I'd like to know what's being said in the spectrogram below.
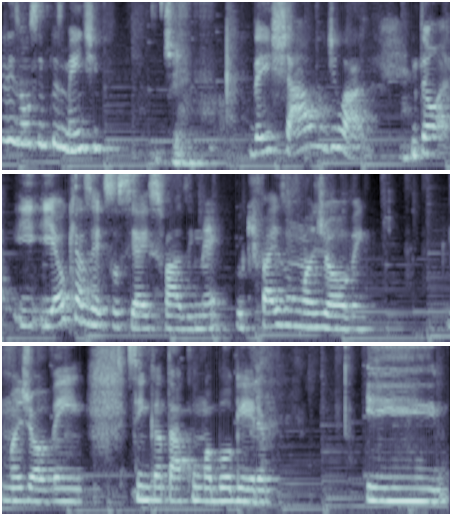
eles vão simplesmente Sim. deixá-lo de lado. Então, e, e é o que as redes sociais fazem, né? O que faz uma jovem, uma jovem se encantar com uma blogueira e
